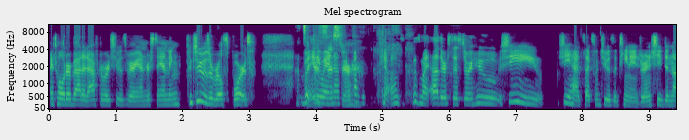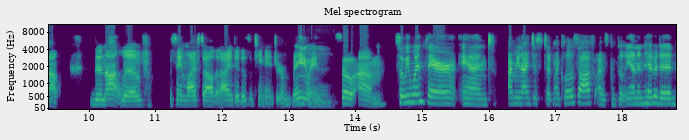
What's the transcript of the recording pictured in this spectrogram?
I told her about it afterwards. She was very understanding. She was a real sport. That's but anyway, sister. like, oh, yeah, this was my other sister who she she had sex when she was a teenager, and she did not did not live the same lifestyle that I did as a teenager. But anyway, Mhm. so um, so we went there, and I mean, I just took my clothes off. I was completely uninhibited.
